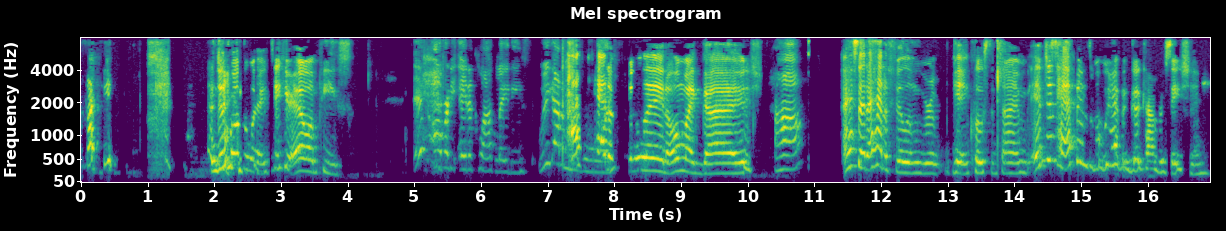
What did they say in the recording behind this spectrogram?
exactly. Just walk away. Take your L in peace. It's already eight o'clock, ladies. We gotta I move had a feeling. Oh my gosh. Uh Huh? I said I had a feeling we were getting close to time. It just happens when we're having good conversation.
